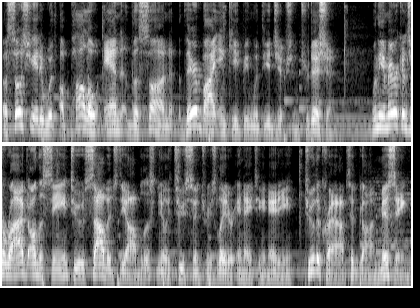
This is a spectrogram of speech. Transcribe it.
associated with Apollo and the sun, thereby in keeping with the Egyptian tradition. When the Americans arrived on the scene to salvage the obelisk nearly two centuries later in 1880, two of the crabs had gone missing.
